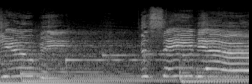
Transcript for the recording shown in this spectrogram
you be the savior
